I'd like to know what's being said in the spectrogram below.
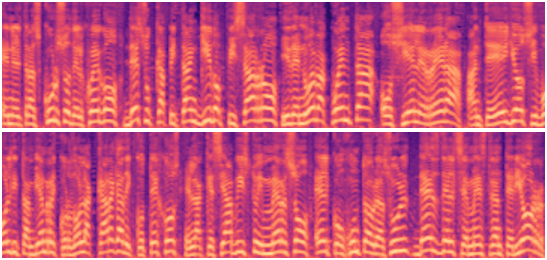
en el transcurso del juego de su capitán Guido Pizarro y de nueva cuenta Ociel Herrera. Ante ellos, Siboldi también recordó la carga de cotejos en la que se ha visto inmerso el conjunto azul desde el semestre anterior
